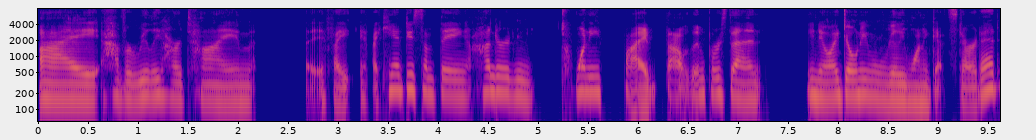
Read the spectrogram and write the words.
I have a really hard time uh, if I if I can't do something 125,000%, you know, I don't even really want to get started.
